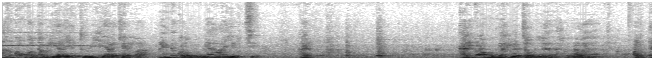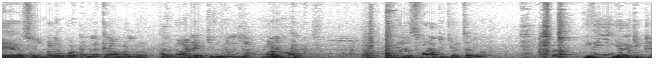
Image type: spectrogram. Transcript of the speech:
அதுக்கும் கொத்தமல்லி இலையை தூவி இறக்கிடலாம். ரெண்டு குழம்புமே ஆயிடுச்சு. கறி கறி குழம்பு மாதிரி வச்சோம்ல அதனால் பட்டை சோம்பெல்லாம் போட்டோம்ல கிராம்பெல்லாம் அது வாடை அடிக்குது நல்லா மணமாக இருக்குது இதில் சோறை தூக்கி வச்சிடலாம். இதையும் இறக்கிட்டு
